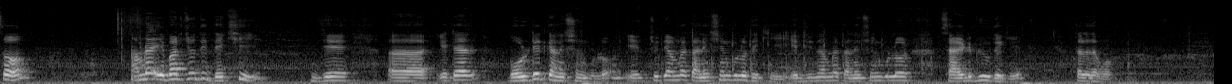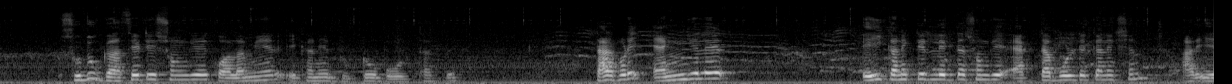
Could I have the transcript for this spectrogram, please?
সো আমরা এবার যদি দেখি যে এটার বোল্টেড কানেকশনগুলো এর যদি আমরা কানেকশনগুলো দেখি, এর যদি আমরা কানেকশনগুলোর সাইড ভিউ দেখি, তাহলে দেখো শুধু গাছেটের সঙ্গে কলামের এখানে দুটো বোর্ড থাকবে। তারপরে অ্যাঙ্গেলের এই কানেক্টেড লেগটার সঙ্গে একটা বোল্টের কানেকশন আর এই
